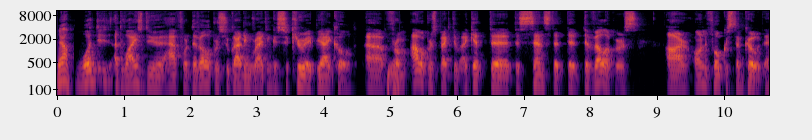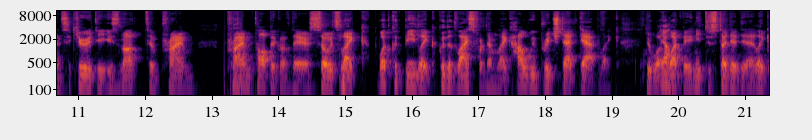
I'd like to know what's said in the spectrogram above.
yeah. What did, advice do you have for developers regarding writing a secure api code? Uh, yeah. from our perspective i get the, the sense that the developers are only focused on code and security is not the prime prime topic of theirs. So it's like what could be like good advice for them? Like how we bridge that gap? Like do what, yeah. what they need to study uh, like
